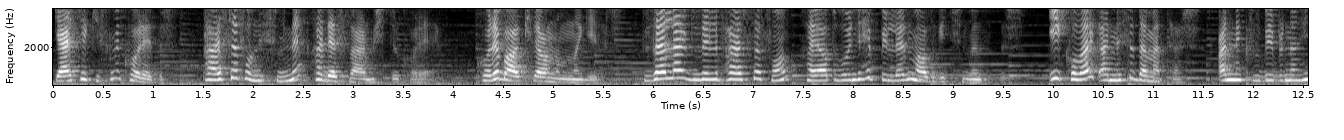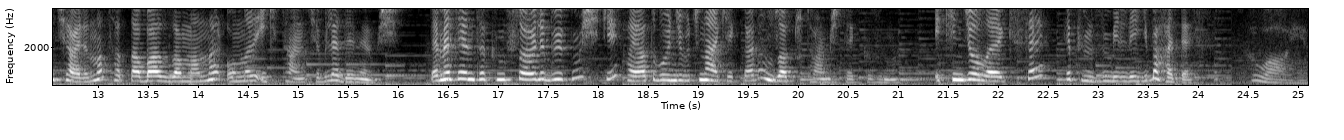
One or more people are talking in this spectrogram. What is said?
gerçek ismi Kore'dir. Persefon ismini Hades vermiştir Kore'ye. Kore bakire anlamına gelir. Güzeller güzeli Persefon hayatı boyunca hep birilerinin vazgeçilmezidir. İlk olarak annesi Demeter. Anne kız birbirinden hiç ayrılmaz hatta bazı zamanlar onlara iki tanrıça bile denirmiş. Demeter'in takıntısı öyle büyükmüş ki hayatı boyunca bütün erkeklerden uzak tutarmış tek kızını. İkinci olarak ise hepimizin bildiği gibi Hades. Who are you?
